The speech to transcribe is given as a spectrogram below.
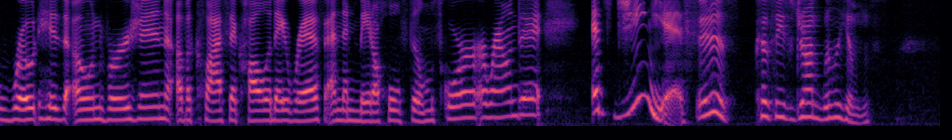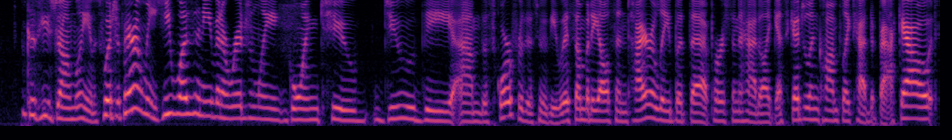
wrote his own version of a classic holiday riff and then made a whole film score around it. It's genius. It is because he's John Williams. because he's John Williams, which apparently he wasn't even originally going to do the um the score for this movie. It was somebody else entirely, but that person had like a scheduling conflict, had to back out,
